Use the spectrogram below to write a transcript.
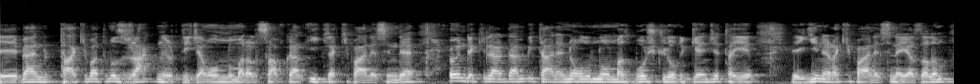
Ee, ben takibatımız Ragnar diyeceğim 10 numaralı Safkan ilk rakiphanesinde. Öndekilerden bir tane ne olur ne olmaz boş kilolu Gencetay'ı e, yine rakiphanesine yazalım.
